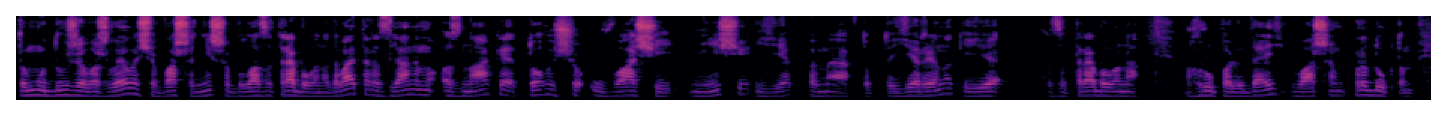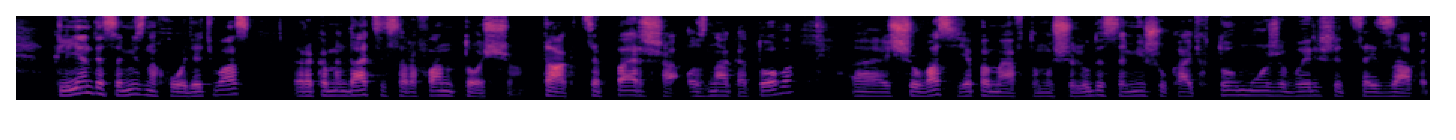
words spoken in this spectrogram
Тому дуже важливо, щоб ваша ніша була затребувана. Давайте розглянемо ознаки того, що у вашій ніші є ПМФ, тобто є ринок є затребувана група людей вашим продуктом. Клієнти самі знаходять вас, рекомендації, сарафан тощо. Так, це перша ознака того, е, що у вас є ПМФ, тому що люди самі шукають, хто може вирішити цей запит.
